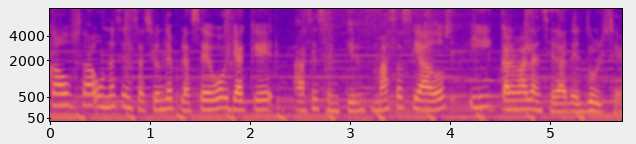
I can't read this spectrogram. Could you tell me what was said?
causa una sensación de placebo ya que hace sentir más saciados y calma la ansiedad del dulce.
